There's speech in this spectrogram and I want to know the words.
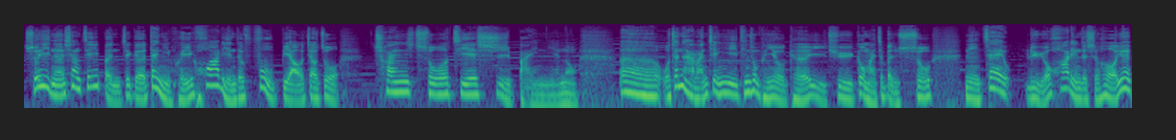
所以呢，像这一本这个带你回花莲的副标叫做《穿梭街市百年》哦。呃，我真的还蛮建议听众朋友可以去购买这本书。你在旅游花莲的时候，因为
